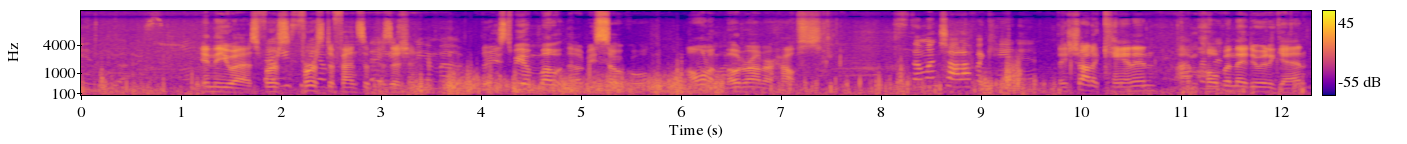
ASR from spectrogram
in the U.S. in the U.S. First, used to be first a- defensive that used to position. be a moat. There used to be a moat. That would be so cool. I want a moat around our house. Someone shot off a cannon. They shot a cannon. I'm hoping they do it again.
